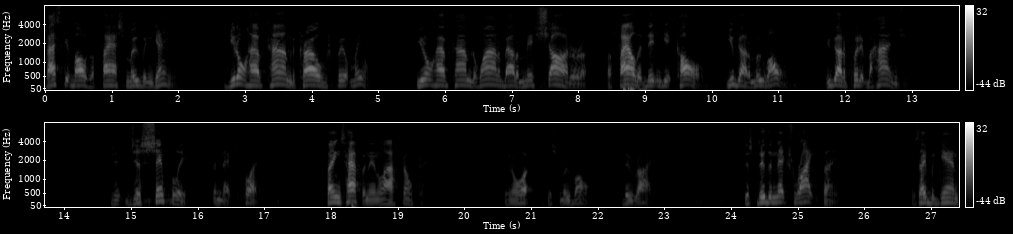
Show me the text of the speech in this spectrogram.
Basketball is a fast moving game. You don't have time to cry over spilt milk. You don't have time to whine about a missed shot or a, a foul that didn't get called. You got to move on. You got to put it behind you. Just, simply the next play. Things happen in life, don't they? You know what? Just move on. Do right. Just do the next right thing. As they began,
